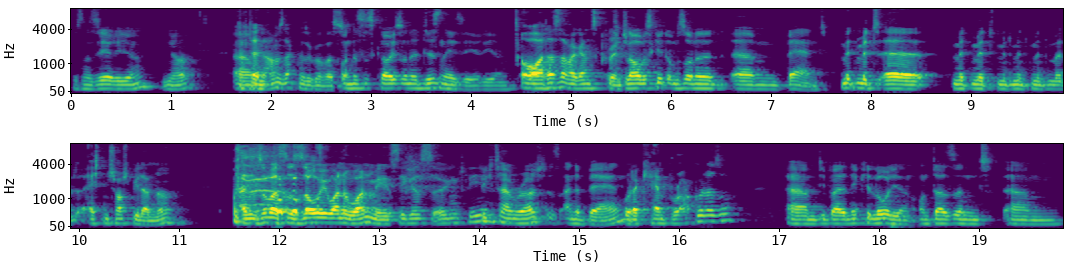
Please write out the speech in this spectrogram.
Das ist eine Serie. Ja. Doch, Ähm, der Name sagt mir sogar was. Und es ist, glaube ich, so eine Disney-Serie. oh, das ist aber ganz Ich cringe. glaube, es geht um so eine ähm, Band. Mit, mit, äh, mit, mit, mit, mit, mit, mit echten Schauspielern, ne? Also sowas so Zoe 101-mäßiges irgendwie. Big Time Rush ist eine Band, Oder Camp Rock oder so? ähm, die bei Nickelodeon. Und da sind, ähm,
